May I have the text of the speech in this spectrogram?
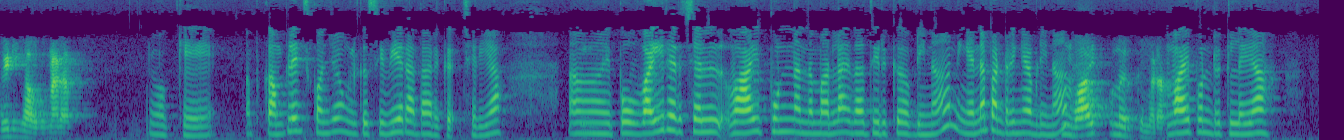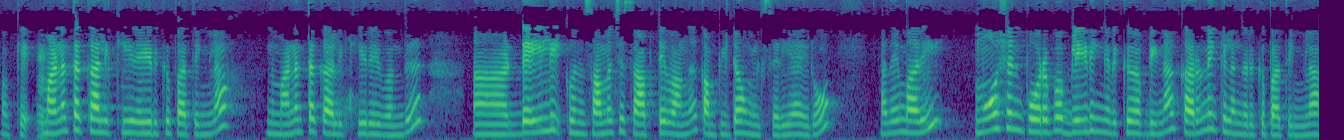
ப்ளீடிங் ஆகுது மேடம் ஓகே. அப்போ கம்ப்ளைண்ட்ஸ் கொஞ்சம் உங்களுக்கு சிவியராக தான் இருக்கு சரியா? இப்போ வயிறெரிச்சல் வாய் புண் அந்த மாதிரிலாம் ஏதாவது இருக்கு அப்படின்னா நீங்க என்ன பண்றீங்க அப்படின்னா? வாய்ப்புன்னு இருக்கு மேடம் வாய்ப்புண் இருக்கு இல்லையா? ஓகே. மணத்தக்காளி கீரை இருக்கு பாத்தீங்களா? இந்த மணத்தக்காளி கீரை வந்து டெய்லி கொஞ்சம் சமைச்சு சாப்பிட்டே வாங்க கம்ப்ளீட்டாக உங்களுக்கு சரியாயிரும். அதே மாதிரி மோஷன் போகிறப்போ ப்ளீடிங் இருக்கு அப்படின்னா கருணைக்கிழங்கு இருக்கு பாத்தீங்களா?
